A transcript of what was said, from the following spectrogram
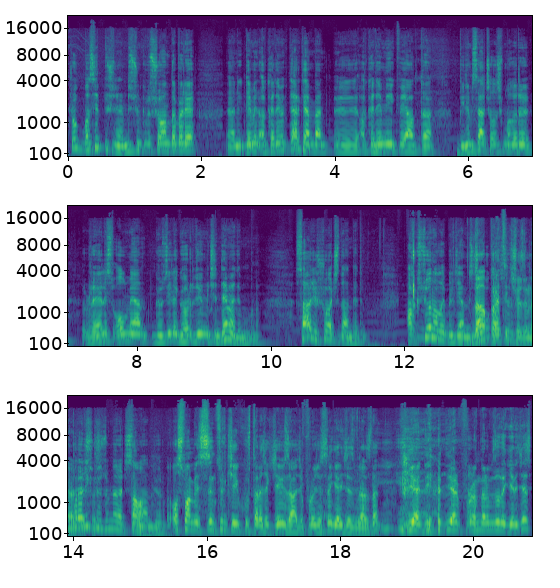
Çok basit düşünelim. Biz çünkü biz şu anda böyle yani demin akademik derken ben e, akademik veyahut da bilimsel çalışmaları realist olmayan gözüyle gördüğüm için demedim bunu. Sadece şu açıdan dedim. Aksiyon alabileceğimiz Daha pratik aksiyon- çözümler pratik diyorsunuz. çözümler açısından Tamam. diyorum. Osman Bey sizin Türkiye'yi kurtaracak ceviz ağacı projesine geleceğiz birazdan. diğer diğer diğer programlarımıza da geleceğiz.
